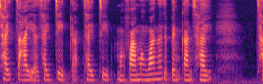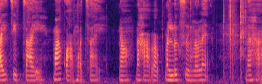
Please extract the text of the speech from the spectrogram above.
ใช้ใจอะใช้จิตอะใช้จิตหมอฟ้ามองว่าน่าจะเป็นการใช้ใช้จิตใจมากกว่าหัวใจเนาะนะคะแบบมันลึกซึ้งแล้วแหละนะคะ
